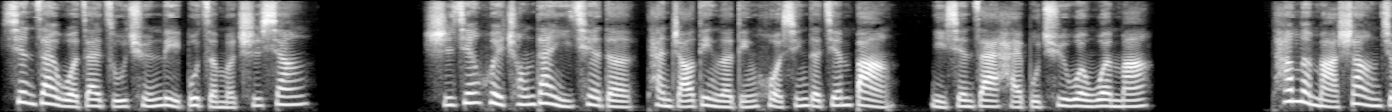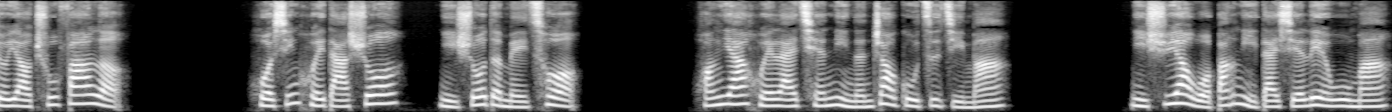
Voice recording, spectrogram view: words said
现在我在族群里不怎么吃香，时间会冲淡一切的。”探长顶了顶火星的肩膀：“你现在还不去问问吗？他们马上就要出发了。”火星回答说。你说的没错，黄牙回来前你能照顾自己吗？你需要我帮你带些猎物吗？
